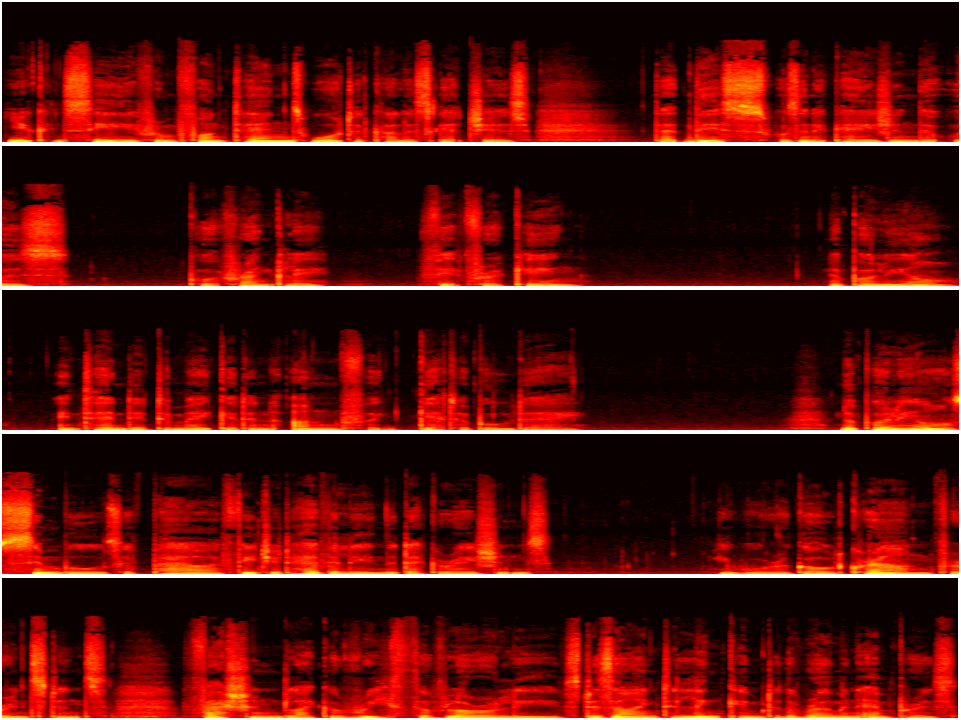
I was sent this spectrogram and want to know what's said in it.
You can see from Fontaine's watercolour sketches that this was an occasion that was, put frankly, fit for a king. Napoleon intended to make it an unforgettable day. Napoleon's symbols of power featured heavily in the decorations. He wore a gold crown, for instance, fashioned like a wreath of laurel leaves designed to link him to the Roman emperors.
